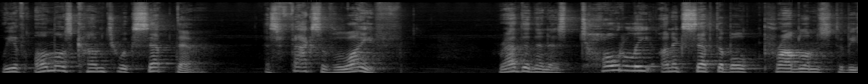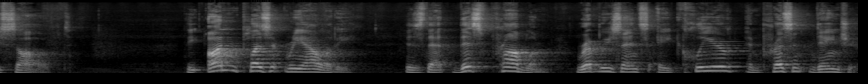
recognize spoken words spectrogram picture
we have almost come to accept them as facts of life rather than as totally unacceptable problems to be solved. The unpleasant reality is that this problem represents a clear and present danger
